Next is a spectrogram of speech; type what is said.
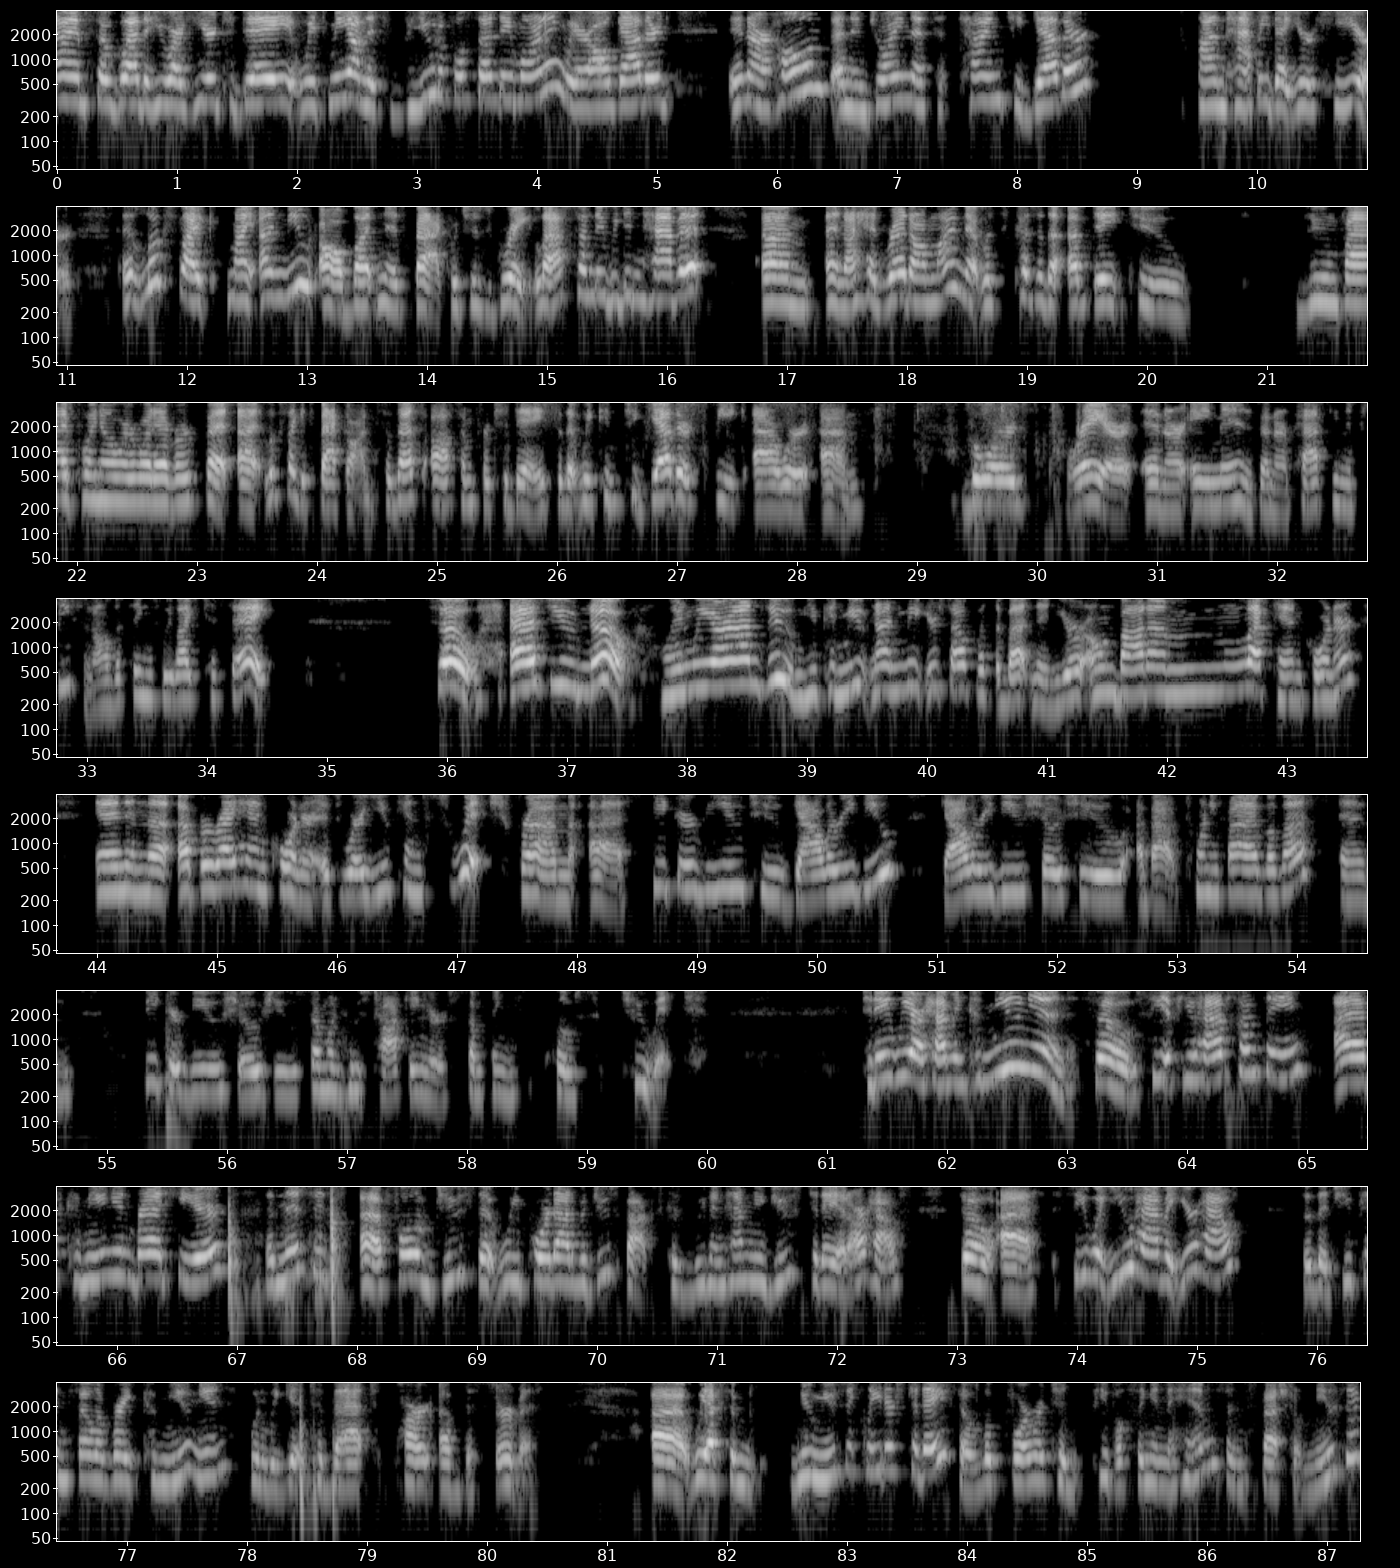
I am so glad that you are here today with me on this beautiful Sunday morning. We are all gathered in our homes and enjoying this time together. I'm happy that you're here. It looks like my unmute all button is back, which is great. Last Sunday we didn't have it. Um, and I had read online that was because of the update to Zoom 5.0 or whatever, but uh, it looks like it's back on. So that's awesome for today so that we can together speak our um, Lord's Prayer and our amens and our passing the peace and all the things we like to say. So, as you know, when we are on Zoom, you can mute and unmute yourself with the button in your own bottom left hand corner. And in the upper right hand corner is where you can switch from uh, speaker view to gallery view. Gallery view shows you about 25 of us, and speaker view shows you someone who's talking or something close to it. Today we are having communion. So see if you have something. I have communion bread here, and this is uh, full of juice that we poured out of a juice box because we didn't have any juice today at our house. So uh, see what you have at your house so that you can celebrate communion when we get to that part of the service. Uh, we have some new music leaders today, so look forward to people singing the hymns and special music.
